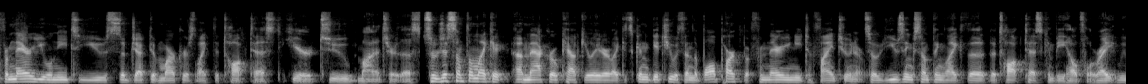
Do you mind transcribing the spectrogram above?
From there, you will need to use subjective markers like the talk test here to monitor this. So just something like a, a macro calculator, like it's going to get you within the ballpark, but from there you need to fine tune it. So using something like the, the talk test can be helpful, right? We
